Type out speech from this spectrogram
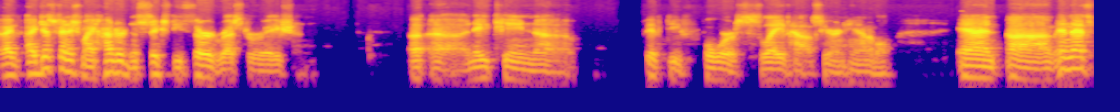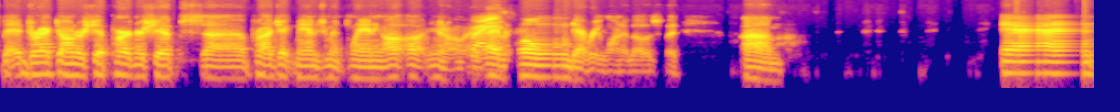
I, I just finished my 163rd restoration, uh, uh, an 1854 slave house here in Hannibal, and um, and that's direct ownership, partnerships, uh, project management, planning. All, you know, I, I haven't owned every one of those, but um, and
